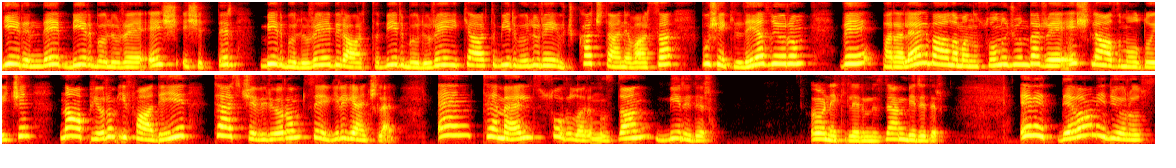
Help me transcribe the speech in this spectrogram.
Diğerinde 1 bölü R eş eşittir. 1 bölü R1 artı 1 bölü R2 artı 1 bölü R3 kaç tane varsa bu şekilde yazıyorum. Ve paralel bağlamanın sonucunda R eş lazım olduğu için ne yapıyorum? İfadeyi ters çeviriyorum sevgili gençler en temel sorularımızdan biridir. Örneklerimizden biridir. Evet devam ediyoruz.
